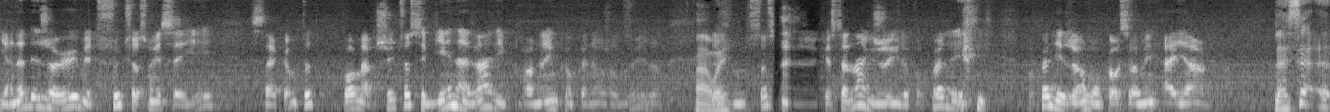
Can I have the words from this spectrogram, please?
Il y en a déjà eu, mais tous ceux qui se sont essayés, ça a comme tout pas marché. Ça, c'est bien avant les problèmes qu'on connaît aujourd'hui. Ah oui. Ça, c'est un questionnement que j'ai. Pourquoi les, pourquoi les gens vont consommer ailleurs? La, euh,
